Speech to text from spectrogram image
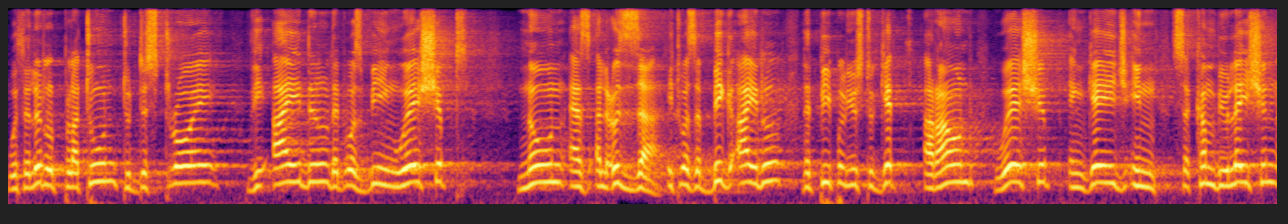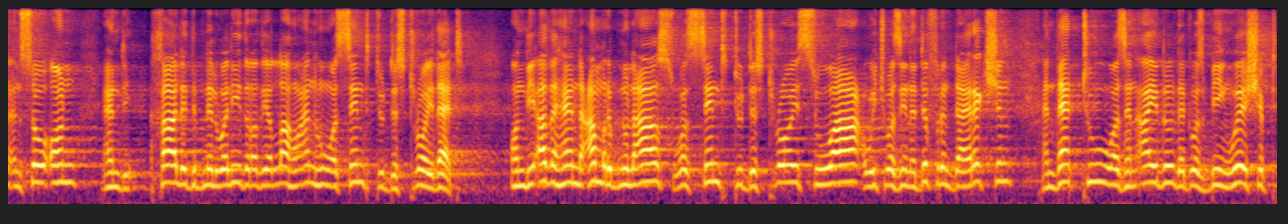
with a little platoon to destroy the idol that was being worshipped known as Al-Uzza. It was a big idol that people used to get around, worship, engage in circumambulation and so on. And Khalid ibn al-Walid anhu was sent to destroy that. On the other hand, Amr ibn al-As was sent to destroy Suwa, which was in a different direction. And that too was an idol that was being worshipped,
